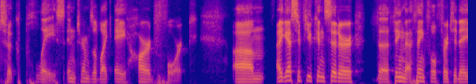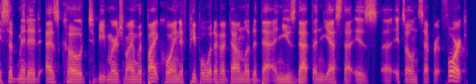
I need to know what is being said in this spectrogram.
took place in terms of like a hard fork. Um, I guess if you consider the thing that Thankful for Today submitted as code to be merged mine with Bytecoin, if people would have downloaded that and used that, then yes, that is uh, its own separate fork.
